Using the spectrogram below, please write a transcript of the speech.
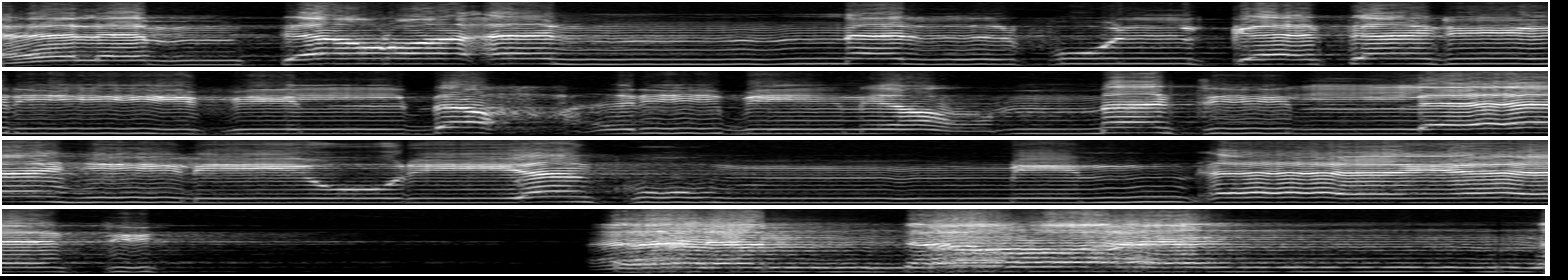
ألم تر أن الفلك تجري في البحر بنعمة الله ليريكم من آياته؟ ألم تر أن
